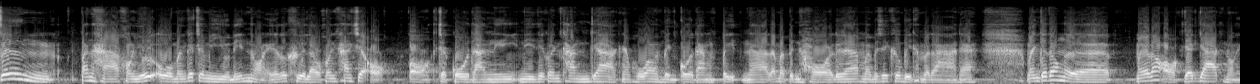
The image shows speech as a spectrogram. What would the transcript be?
ซึ่งปัญหาของ UFO มันก็จะมีอยู่นิดหน่อยแล้วก็คือเราค่อนข้างจะออกออกจากโกดังนี้นี้ได้ค่อนข้างยากนะเพราะว่ามันเป็นโกดังปิดนะแล้วมันเป็นฮอลด้วยนะมันไม่ใช่เครื่องบินธรรมดานะมันก็ต้องเออมันก็ต้องออกยากๆหน่อย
